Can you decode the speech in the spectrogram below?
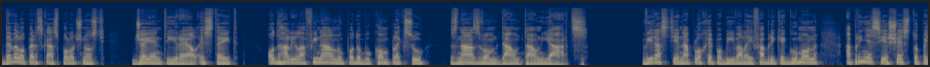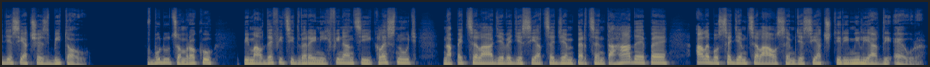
Developerská spoločnosť JNT Real Estate odhalila finálnu podobu komplexu s názvom Downtown Yards. Vyrastie na ploche po bývalej fabrike Gumon a prinesie 656 bytov. V budúcom roku by mal deficit verejných financií klesnúť na 5,97% HDP alebo 7,84 miliardy eur.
